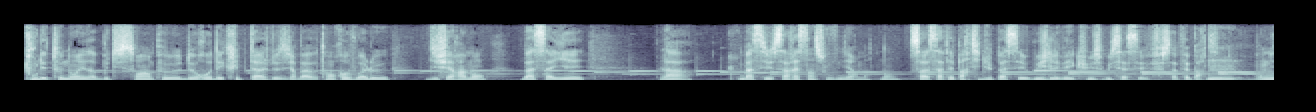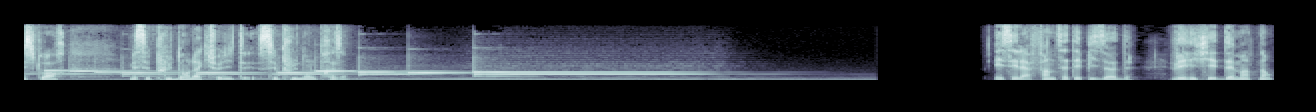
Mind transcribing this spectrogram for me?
tous les tenants et les aboutissants un peu de redécryptage, de se dire, bah attends, revois-le différemment, bah ça y est, là, bah ça reste un souvenir maintenant. Ça, ça fait partie du passé. Oui, je l'ai vécu, oui, ça, c'est- ça fait partie Hmm. de mon histoire, mais c'est plus dans l'actualité, c'est plus dans le présent. Et c'est la fin de cet épisode. Vérifiez dès maintenant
